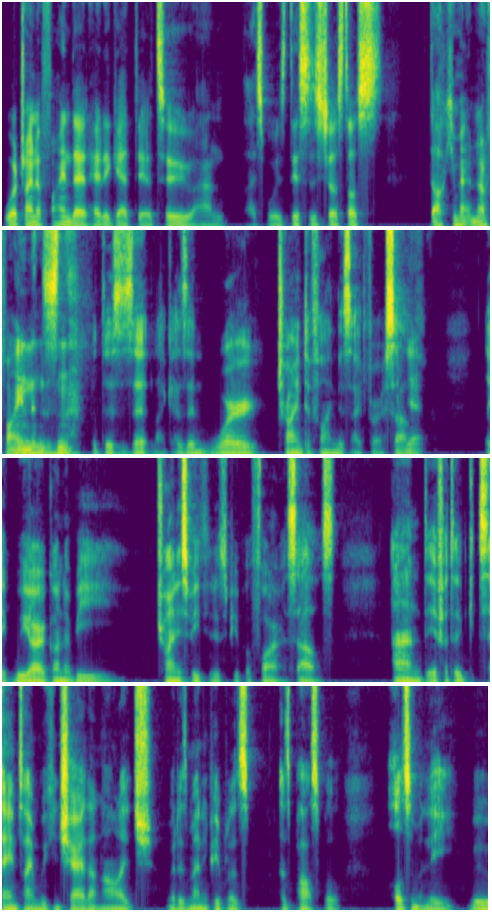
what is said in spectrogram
We're trying to find out how to get there too. And I suppose this is just us documenting our findings, isn't it? But this is it, like as in we're trying to find this out for ourselves. Yeah. Like we are gonna be trying to speak to these people for ourselves. And if at the same time we can share that knowledge with as many people as, as possible, ultimately we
